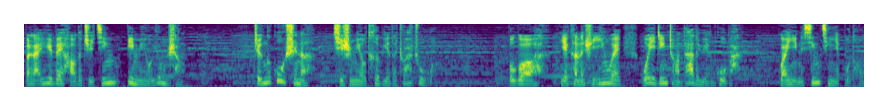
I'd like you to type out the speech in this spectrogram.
本来预备好的纸巾并没有用上，整个故事呢，其实没有特别的抓住我。不过也可能是因为我已经长大的缘故吧，观影的心情也不同。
